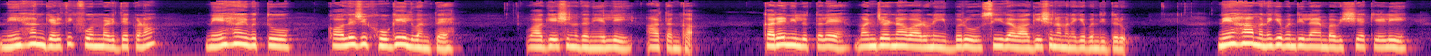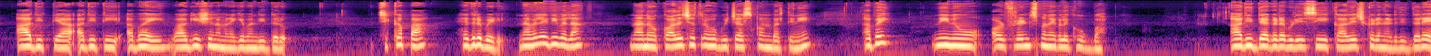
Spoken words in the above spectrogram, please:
ನೇಹಾನ್ ಗೆಳತಿಗೆ ಫೋನ್ ಮಾಡಿದ್ದೆ ಕಣೋ. ನೇಹ ಇವತ್ತು ಕಾಲೇಜಿಗೆ ಹೋಗೇ ಇಲ್ವಂತೆ. ವಾಗೇಶನ ದನಿಯಲ್ಲಿ ಆತಂಕ. ಕರೆ ನಿಲ್ಲುತ್ತಲೇ ಮಂಜಣ್ಣ ವಾರುಣಿ ಇಬ್ಬರೂ ಸೀದಾ ವಾಗೇಶನ ಮನೆಗೆ ಬಂದಿದ್ದರು. ನೇಹ ಮನೆಗೆ ಬಂದಿಲ್ಲ ಎಂಬ ವಿಷಯ ಕೇಳಿ ಆದಿತ್ಯ, ಅದಿತಿ, ಅಭಯ್ ವಾಗೀಶನ ಮನೆಗೆ ಬಂದಿದ್ದರು. ಚಿಕ್ಕಪ್ಪ, ಹೆದರಬೇಡಿ. ನಾವೆಲ್ಲ ನಾನು ಕಾಲೇಜ್ ಹತ್ರ ಹೋಗಿ ವಿಚಾರಿಸ್ಕೊಂಡು ಬರ್ತೀನಿ. ಅಭಯ್, ನೀನು ಅವಳ ಫ್ರೆಂಡ್ಸ್ ಮನೆಗಳಿಗೆ ಹೋಗ್ಬಾ ಆದಿತ್ಯ ಗಡಬಿಡಿಸಿ ಕಾಲೇಜ್ ಕಡೆ ನಡೆದಿದ್ದರೆ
